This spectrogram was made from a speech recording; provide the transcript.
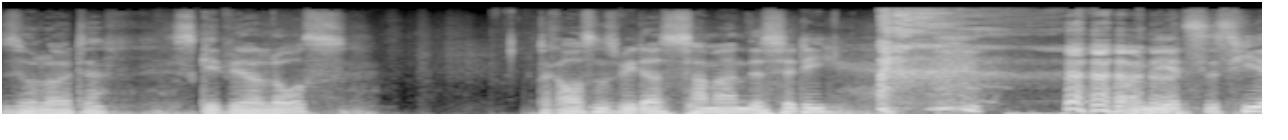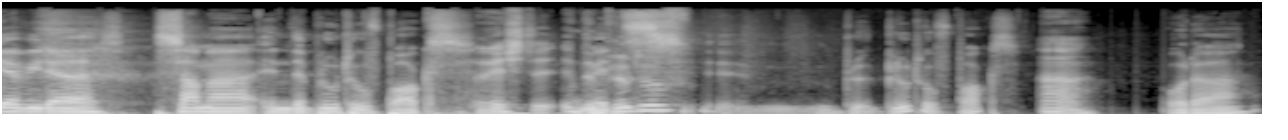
So Leute, es geht wieder los. Draußen ist wieder Summer in the City. Und jetzt ist hier wieder Summer in the Bluetooth Box. Richtig. In der Mit, Bluetooth? Äh, Blu- Bluetooth Box Ah. oder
